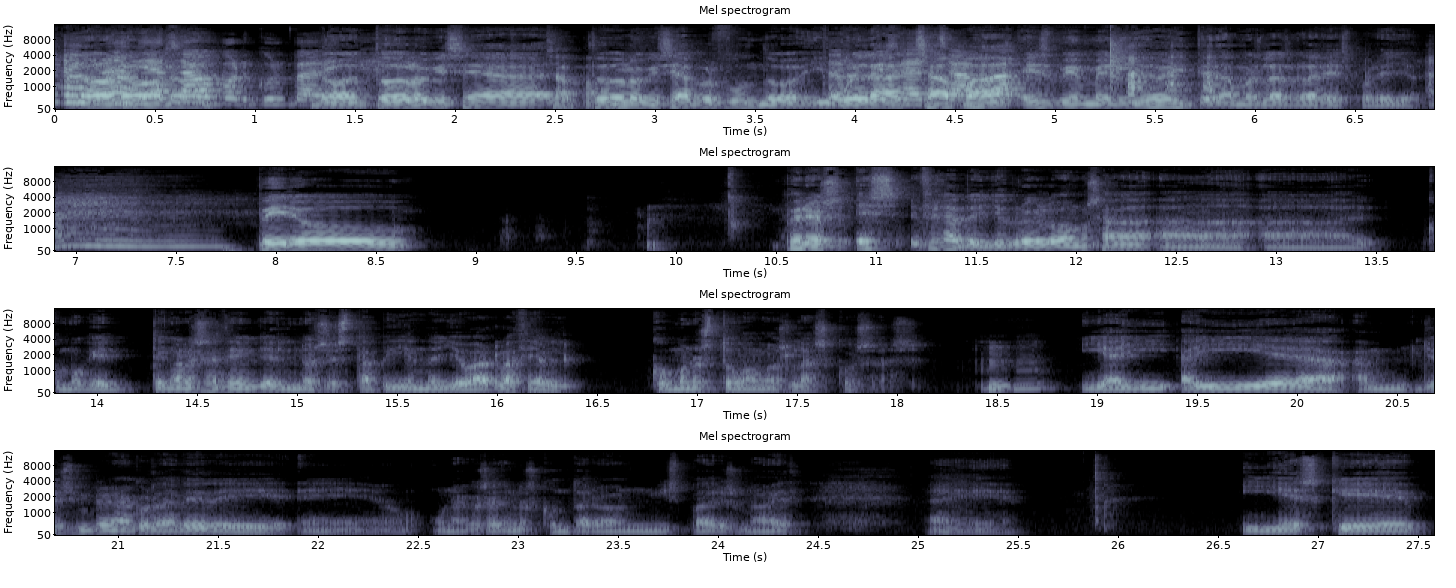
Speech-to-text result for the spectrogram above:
gracias o por culpa de No, todo lo que sea, todo lo que sea profundo y huela a chapa, es bienvenido y te damos las gracias por ello. Pero. Pero es, fíjate, yo creo que lo vamos a, Como que tengo la sensación que él nos está pidiendo llevarlo hacia el cómo nos tomamos las cosas. Y ahí, ahí eh, yo siempre me acordaré de eh, una cosa que nos contaron mis padres una vez. Eh, y es que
